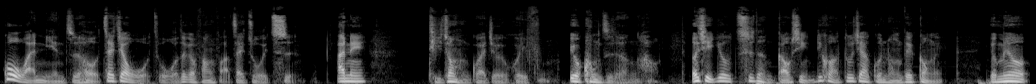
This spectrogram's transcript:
过完年之后，再叫我我这个方法再做一次，安呢体重很快就会恢复，又控制得很好，而且又吃得很高兴。你管度假滚红在讲诶，有没有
